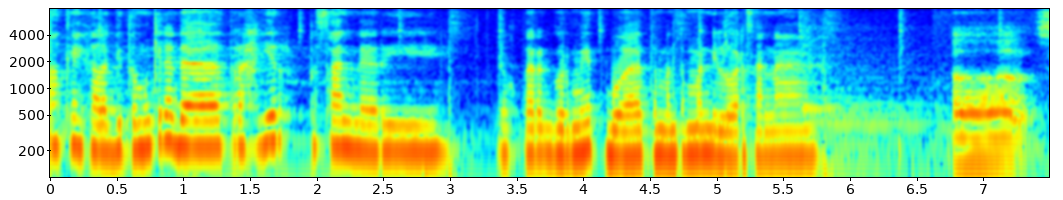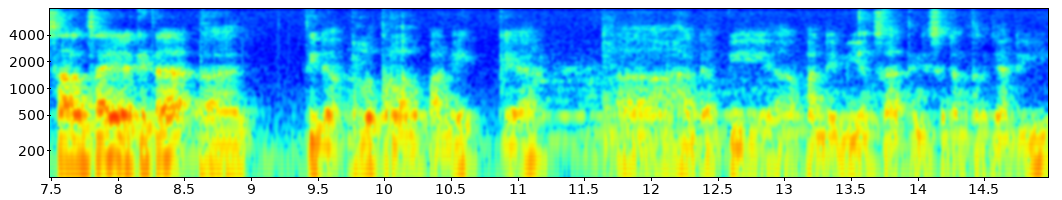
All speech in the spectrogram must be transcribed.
Oke, kalau gitu mungkin ada terakhir pesan dari dokter Gurmit buat teman-teman di luar sana. Eh, saran saya ya kita eh, tidak perlu terlalu panik ya eh, hadapi eh, pandemi yang saat ini sedang terjadi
